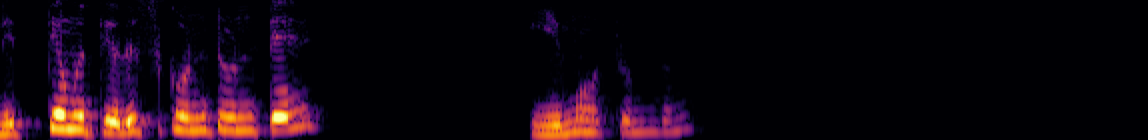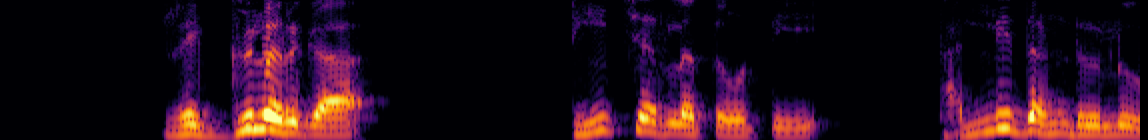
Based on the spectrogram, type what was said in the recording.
నిత్యము తెలుసుకుంటుంటే ఏమవుతుందో? రెగ్యులర్గా టీచర్లతోటి తల్లిదండ్రులు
